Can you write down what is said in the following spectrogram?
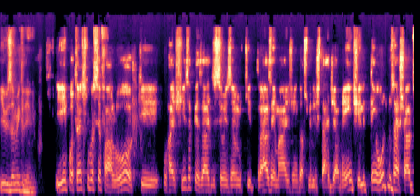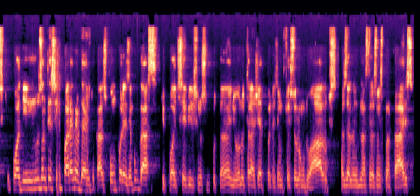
e o exame clínico. E é importante que você falou que o raio-x, apesar de ser um exame que traz a imagem do osteomielite tardiamente, ele tem outros achados que podem nos antecipar a gravidade do caso, como, por exemplo, o gás, que pode ser visto no subcutâneo ou no trajeto, por exemplo, do longo do hálux, nas lesões plantares,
